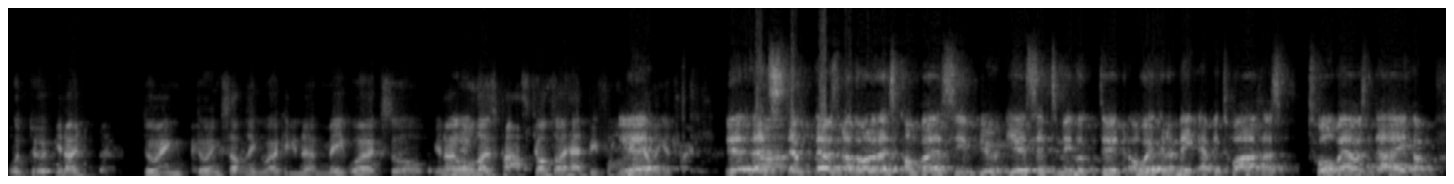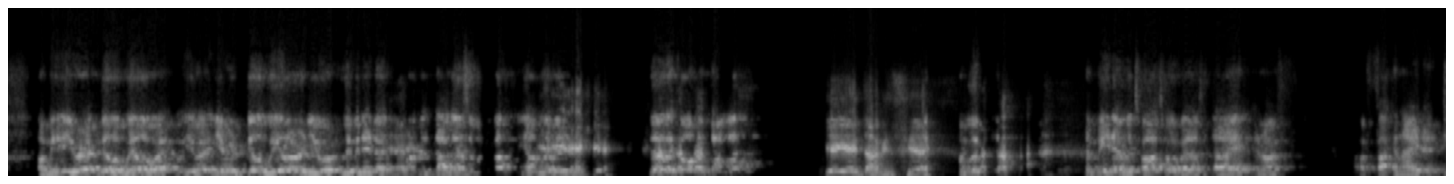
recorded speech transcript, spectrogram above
or do, you know, doing doing something, working in a meatworks or you know yeah. all those past jobs I had before yeah. becoming a trader. Yeah, that's uh, that, that, was another one of those combos you, you, you said to me, look, dude, I work in a meat abattoir. That's 12 hours a day. I'm, I mean, you were at Biloela, you were, you were at Biloela and you were living in a, yeah. one of the dongas or whatever. You know, I'm living, yeah, yeah, yeah. they call it donga? Yeah, yeah, dongas, yeah. I'm living in a meat abattoir 12 hours a day and I, I fucking hate it.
